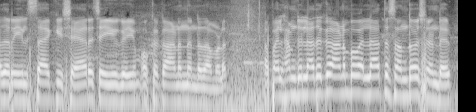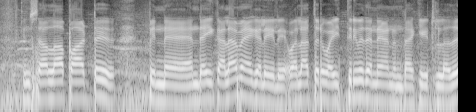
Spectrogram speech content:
അത് റീൽസാക്കി ഷെയർ ചെയ്യുകയും ഒക്കെ കാണുന്നുണ്ട് നമ്മൾ. അപ്പോൾ അലഹമ്മദില്ല അതൊക്കെ കാണുമ്പോൾ വല്ലാത്ത സന്തോഷമുണ്ട്. ഇൻഷാല്ല ആ പാട്ട് പിന്നെ എന്റെ ഈ കലാമേഖലയിൽ വല്ലാത്തൊരു വഴിത്തിരിവ് തന്നെയാണ് ഉണ്ടാക്കിയിട്ടുള്ളത്.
